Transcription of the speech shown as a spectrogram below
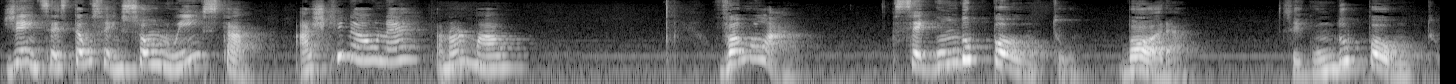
Gente, vocês estão sem som no Insta? Acho que não, né? Tá normal. Vamos lá. Segundo ponto. Bora. Segundo ponto.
